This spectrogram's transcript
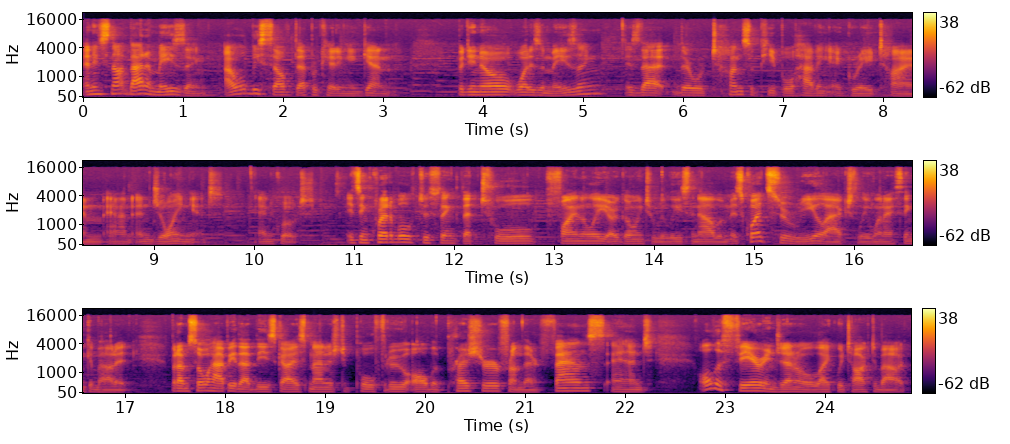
And it's not that amazing. I will be self deprecating again. But you know what is amazing? Is that there were tons of people having a great time and enjoying it. End quote. It's incredible to think that Tool finally are going to release an album. It's quite surreal actually when I think about it. But I'm so happy that these guys managed to pull through all the pressure from their fans and all the fear in general, like we talked about.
